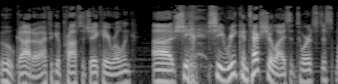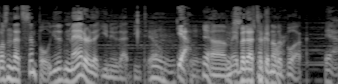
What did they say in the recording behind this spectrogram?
oh god, I have to give props to J.K. Rowling. Uh, she she recontextualized it to where it's just wasn't that simple. You didn't matter that you knew that detail. yeah. Yeah, Um, there's- but that there's took much another more. book. Yeah.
